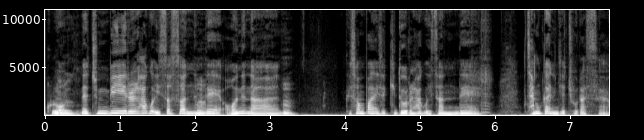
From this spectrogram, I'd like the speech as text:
그러면 뭐, 네, 준비를 하고 있었었는데 어느 날 응. 그 선방에서 기도를 하고 있었는데 잠깐 이제 졸았어요.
